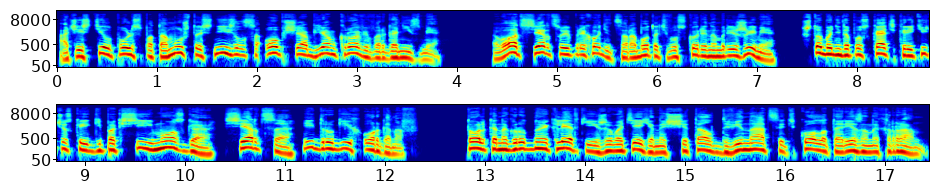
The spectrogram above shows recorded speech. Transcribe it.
очистил пульс потому, что снизился общий объем крови в организме. Вот сердцу и приходится работать в ускоренном режиме, чтобы не допускать критической гипоксии мозга, сердца и других органов. Только на грудной клетке и животе я насчитал 12 колото-резанных ран.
